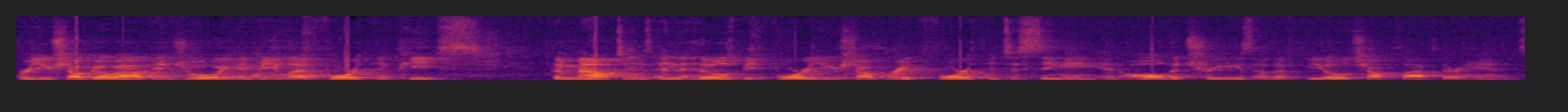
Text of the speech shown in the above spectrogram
For you shall go out in joy and be led forth in peace. The mountains and the hills before you shall break forth into singing, and all the trees of the field shall clap their hands.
